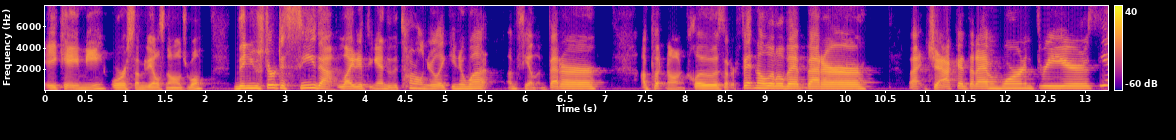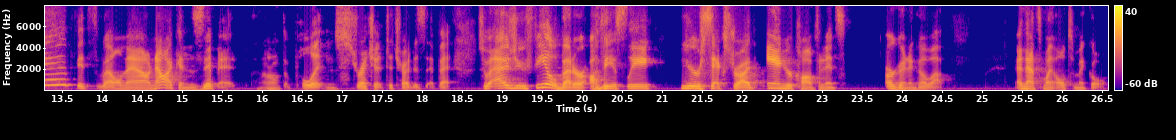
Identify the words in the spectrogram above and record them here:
aka me or somebody else knowledgeable, then you start to see that light at the end of the tunnel and you're like, you know what? I'm feeling better. I'm putting on clothes that are fitting a little bit better. That jacket that I haven't worn in three years, yeah, it fits well now. Now I can zip it. I don't have to pull it and stretch it to try to zip it. So as you feel better, obviously your sex drive and your confidence are going to go up. And that's my ultimate goal.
